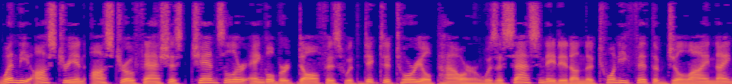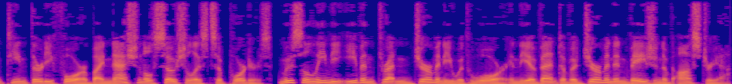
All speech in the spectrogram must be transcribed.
When the Austrian Austro-fascist Chancellor Engelbert Dollfuss with dictatorial power was assassinated on 25 July 1934 by National Socialist supporters, Mussolini even threatened Germany with war in the event of a German invasion of Austria.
